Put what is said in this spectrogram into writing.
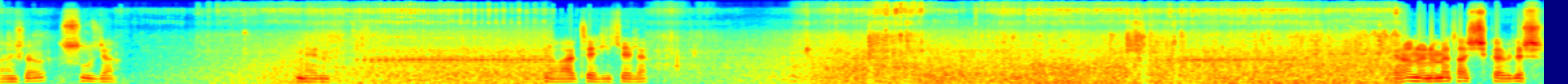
Ben şöyle usulca inelim. Buralar tehlikeli. Her an önüme taş çıkabilir.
